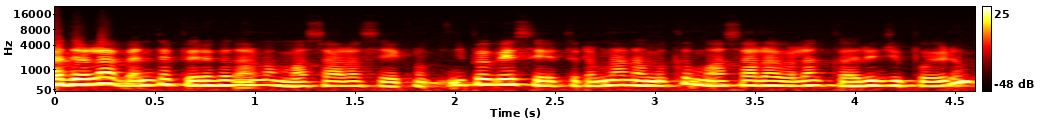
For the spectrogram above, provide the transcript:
அதெல்லாம் வெந்த பிறகு தான் நம்ம மசாலா சேர்க்கணும். இப்போவே சேர்த்துட்டோம்னா நமக்கு மசாலாவெல்லாம் கரிஞ்சு போயிடும்.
